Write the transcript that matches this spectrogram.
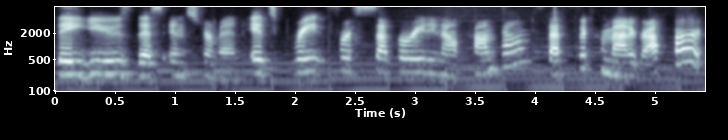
they use this instrument. It's great for separating out compounds. That's the chromatograph part.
